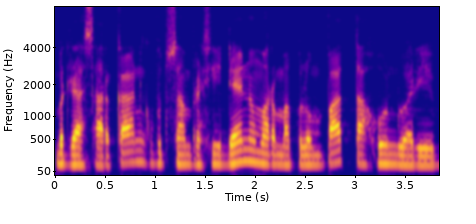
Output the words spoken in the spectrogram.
berdasarkan keputusan Presiden nomor 44 tahun 2000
